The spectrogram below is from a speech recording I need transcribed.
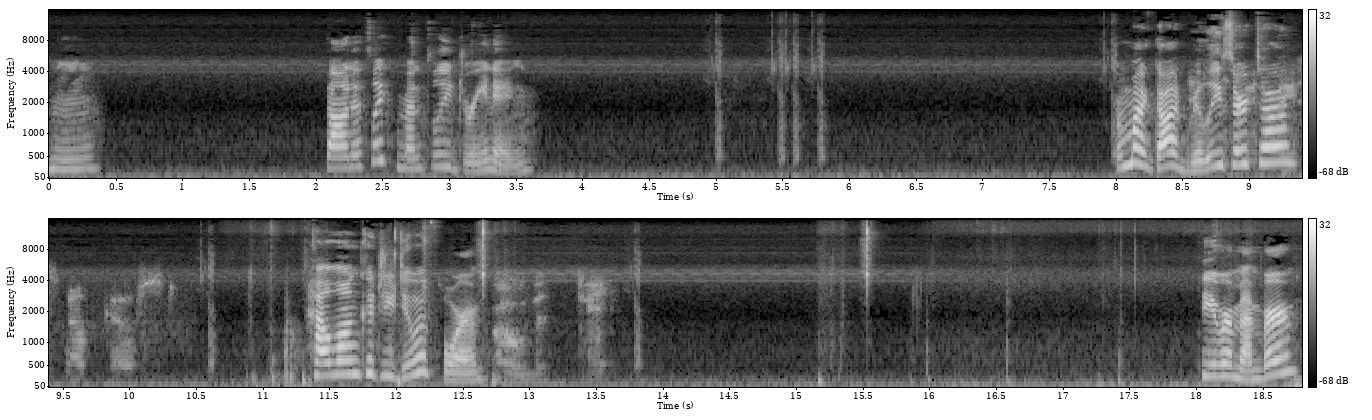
Mm-hmm. Don, it's like mentally draining. Oh my god, really, Zerta? Space Snow Ghost. How long could you do it for? Oh, the. Do you remember?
